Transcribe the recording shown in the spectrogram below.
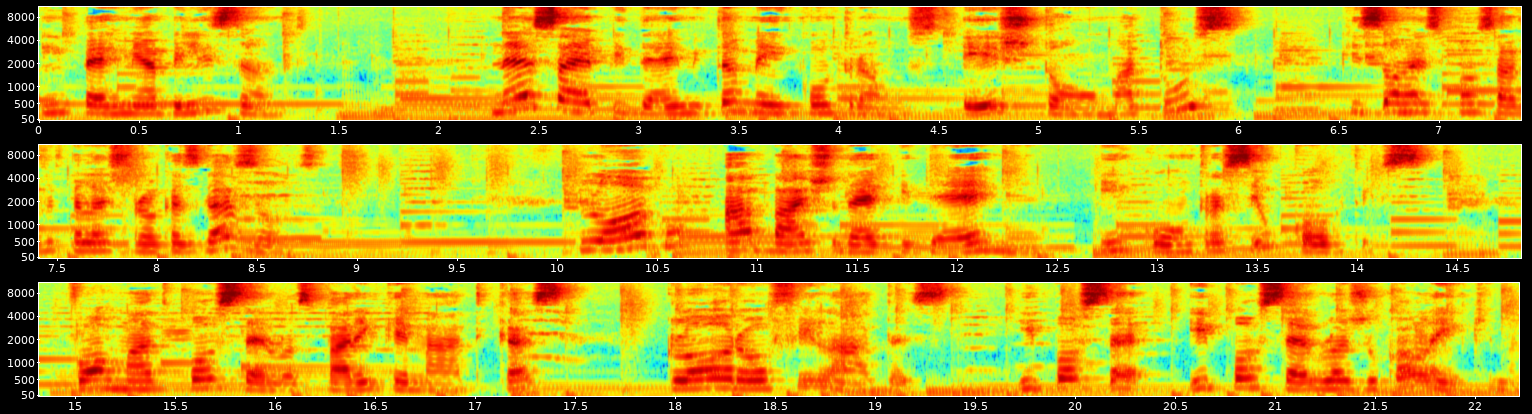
impermeabilizante. Nessa epiderme também encontramos estômatos, que são responsáveis pelas trocas gasosas. Logo abaixo da epiderme encontra-se o córtex, formado por células parenquimáticas clorofiladas e por, e por células do colênquima,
